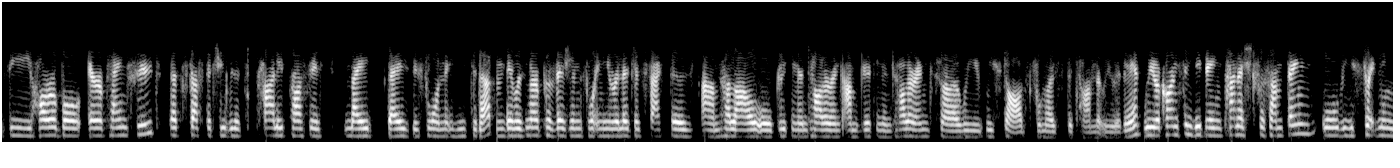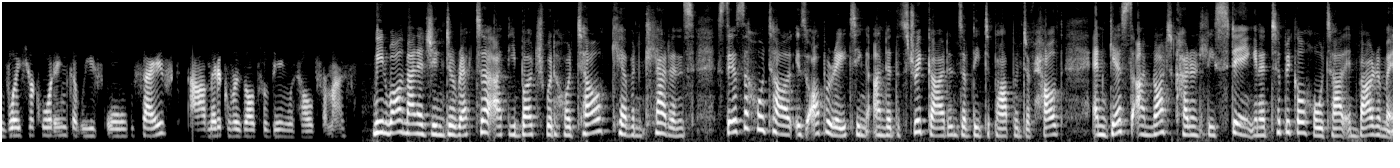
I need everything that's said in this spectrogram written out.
the horrible aeroplane food. That stuff that you that's highly processed, made days before and heated up. There was no provision for any religious factors, um, halal or gluten intolerant. I'm gluten intolerant, so we, we starved for most of the time that we were there. We were constantly being punished for something. All these threatening voice recordings that we've all saved, our medical results were being withheld from us. Meanwhile, managing director at the Birchwood Hotel, Kevin Clarence, says the hotel is operating under the strict guidance of the Department of Health and guests are not currently staying in a typical hotel environment,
